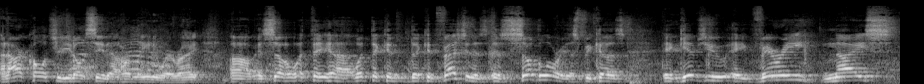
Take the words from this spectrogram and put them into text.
In our culture, you don't see that hardly anywhere, right? Um, and so, what the uh, what the con- the confession is is so glorious because it gives you a very nice,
